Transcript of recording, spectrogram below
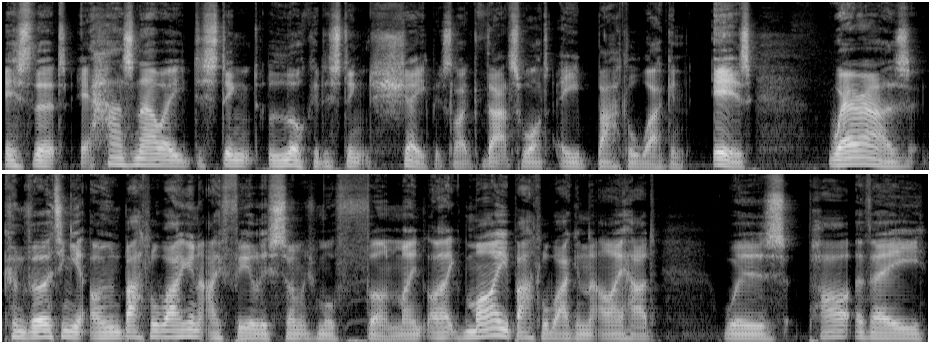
is that it has now a distinct look, a distinct shape. It's like that's what a battle wagon is. Whereas converting your own battle wagon, I feel is so much more fun. My like my battle wagon that I had was part of a.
